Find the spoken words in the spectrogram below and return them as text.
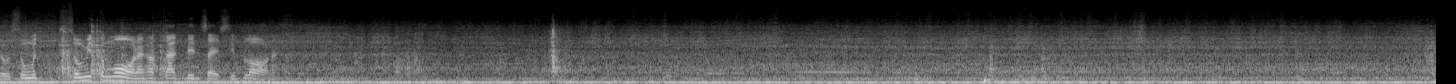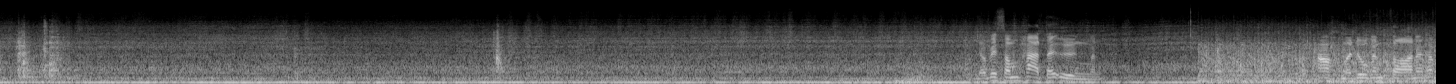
ดูซูมิซูมิโตโมนะครับ ตักดินใส่ซิปล้อนะครับเดี๋ยวไปสัมภาษณ์ตะอึงมัน เอามาดูกันต่อนะครับ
